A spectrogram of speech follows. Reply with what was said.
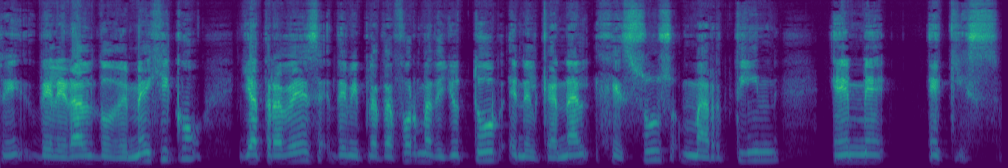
del Heraldo de México y a través de mi plataforma de YouTube en el canal Jesús Martín MX.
